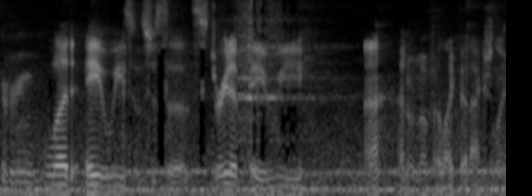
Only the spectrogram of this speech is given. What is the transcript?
Guttering Blood AoE, so it's just a straight up AoE. Ah, I don't know if I like that actually.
